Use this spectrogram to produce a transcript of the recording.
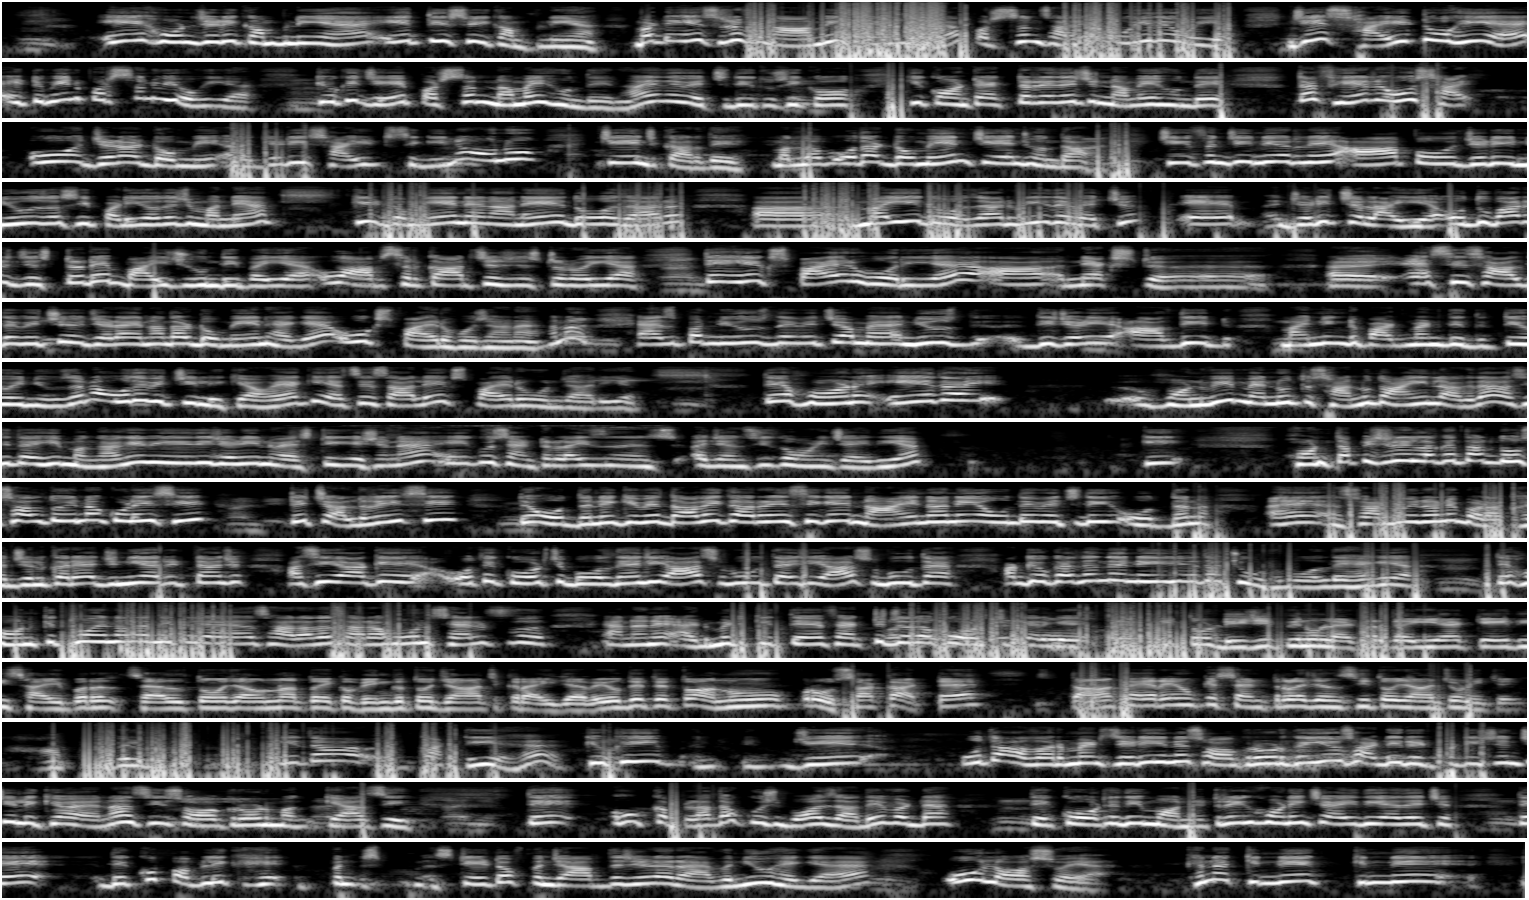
ਇਹ ਹੁਣ ਜਿਹੜੀ ਕੰਪਨੀ ਹੈ ਇਹ ਤੀਸਰੀ ਕੰਪਨੀ ਹੈ। ਬਟ ਇਹ ਸਿਰਫ ਨਾਮ ਹੀ ਚੇਂਜ ਹੋਇਆ ਪਰਸਨ ਸਾਰੇ ਉਹੀ ਦੇ ਉਹੀ ਹੈ। ਜੇ ਸਾਈਟ ਉਹੀ ਹੈ ਇਟ ਮੀਨ ਪਰਸਨ ਵੀ ਉਹੀ ਹੈ। ਕਿਉਂਕਿ ਜੇ ਪਰਸਨ ਨਵੇਂ ਹੀ ਹੁੰਦੇ ਨਾ ਇਹਦੇ ਵਿੱਚ ਦੀ ਤੁਸੀਂ ਕਹੋ ਕਿ ਕੰਟਰੈਕਟਰ ਇਹਦੇ 'ਚ ਨਵੇਂ ਹੁੰਦੇ ਤਾਂ ਫਿਰ ਉਹ ਸਾਈ- ਉਹ ਜਿਹੜਾ ਡੋਮੇ ਜਿਹੜੀ ਸਾਈਟ ਸੀਗੀ ਨਾ ਉਹਨੂੰ ਚੇਂਜ ਕਰਦੇ ਮਤਲਬ ਉਹਦਾ ਡੋਮੇਨ ਚੇਂਜ ਹੁੰਦਾ। ਚੀਫ ਇੰਜੀਨੀਅਰ ਨੇ ਆਪ ਉਹ ਜਿਹੜੀ ਨਿਊਜ਼ ਅਸੀਂ ਪੜ੍ਹੀ ਉਹਦੇ ਚ ਮੰਨਿਆ ਕਿ ਡੋਮੇਨ ਇਹਨਾਂ ਨੇ 2000 ਅਹ, ਮਈ 2020 ਦੇ ਵਿੱਚ ਇਹ ਜਿਹੜੀ ਚਲਾਈ ਹੈ ਉਦੋਂ ਬਾਅਦ ਰਜਿਸਟਰ ਇਹ 22 ਚ ਹੁੰਦੀ ਪਈ ਹੈ ਉਹ ਆਪ ਸਰਕਾਰ ਚ ਰਜਿਸਟਰ ਹੋਈ ਹੈ ਤੇ ਇਹ ਐਕਸਪਾਇਰ ਹੋ ਰਹੀ ਹੈ ਨੈਕਸਟ ਐਸੀ ਸਾਲ ਦੇ ਵਿੱਚ ਜਿਹੜਾ ਇਹਨਾਂ ਦਾ ਡੋਮੇਨ ਹੈਗਾ ਉਹ ਐਕਸਪਾਇਰ ਹੋ ਜਾਣਾ ਹੈ ਹਨਾ? ਐਜ਼ ਪਰ ਨਿਊਜ਼ ਦੇ ਵਿੱਚ ਮੈਂ ਨਿਊਜ਼ ਦੀ ਜਿਹੜੀ ਆਪਦੀ ਮਾਈਨਿੰਗ ਡਿਪਾਰਟਮੈਂਟ ਦੀ ਦਿੱਤੀ ਹੋਈ ਨਿਊਜ਼ ਹੈ ਨਾ ਉਹਦੇ ਵਿੱਚ ਹੀ ਲਿਖਿਆ ਹੋਇਆ ਕਿ ਐਸੇ ਸਾਲ ਇਹ ਐਕਸਪਾਇਰ ਹੋਣ ਜਾ ਰਹੀ ਹੈ। ਤੇ ਹੁਣ ਇਹਦਾ ਹੁਣ ਵੀ ਮੈਨੂੰ ਤਾਂ ਸਾਨੂੰ ਤਾਂ ਹੀ ਲੱਗਦਾ ਅਸੀਂ ਤਾਂ ਇਹੀ ਮੰਗਾਂਗੇ ਵੀ ਇਹਦੀ ਜਿਹੜੀ ਇਨਵੈਸਟੀਗੇਸ਼ਨ ਹੈ ਇਹ ਕੋਈ ਸੈਂਟਰਲਾਈਜ਼ ਏਜੰਸੀ ਤੋਂ ਹੋਣੀ ਚਾਹੀਦੀ ਹੈ। ਕਿ ਹੁਣ ਤਾਂ ਪਿਛਲੇ ਲਗਾਤਾਰ 2 ਸਾਲ ਤੋਂ ਇਹਨਾਂ ਕੋਲੇ ਹੀ ਸੀ ਤੇ ਚੱਲ ਰਹੀ ਸੀ ਤੇ ਉਦੋਂ ਨੇ ਕਿਵੇਂ ਦਾਅਵੇ ਕਰ ਰਹੇ ਸੀਗੇ ਨਾ ਇਹਨਾਂ ਨੇ ਉਹਦੇ ਵਿੱਚ ਦੀ ਉਦੋਂ ਐ ਸਾਨੂੰ ਇਹਨਾਂ ਨੇ ਬੜਾ ਖੱਜਲ ਕਰਿਆ ਜਿੰਨੀਆਂ ਰਿਟਾਂ 'ਚ। ਅਸੀਂ ਆ ਕੇ ਉਥੇ ਕੋਰਟ 'ਚ ਬੋਲਦੇ ਆ ਜੀ ਆਹ ਸਬੂਤ ਹੈ ਜੀ ਆਹ ਸਬੂਤ ਹੈ। ਅੱਗੇ ਉਹ ਕਹਿੰਦੇ ਨੇ ਨਹੀਂ ਜੀ ਇਹ ਤਾਂ ਝੂਠ ਬੋਲਦੇ ਹੈਗੇ ਆ। ਤੇ ਹੁਣ ਕਿੱਥੋਂ ਇਹਨਾਂ ਦਾ ਨਿਕਲਿਆ ਆ? ਸਾਰਾ ਦਾ ਸਾਰਾ ਹੁਣ ਸੈਲਫ ਇਹਨਾਂ ਨੇ ਐਡਮਿਟ ਕੀਤੇ ਫੈਕਟ ਜਦੋਂ ਕੋਰਟ 'ਚ ਕਰ ਗਏ। ਸੈਕਟਰੀ ਤੋਂ ਡੀਜੀਪੀ ਨੂੰ ਲੈਟਰ ਗਈ ਹੈ ਕਿ ਇਹਦੀ ਸਾਈਬਰ ਸੈੱਲ ਤੋਂ ਜਾਂ ਉਹਨਾਂ ਤੋਂ ਇੱਕ ਵਿੰਗ ਤੋਂ ਜਾਂਚ ਕਰਾਈ ਜਾਵੇ ਉਹਦੇ ਤੇ ਤੁਹਾਨੂੰ ਭਰੋਸਾ ਘੱਟ ਹੈ? ਤਾਂ ਕਹਿ ਰਹੇ ਹੋ ਕਿ ਸੈਂਟਰਲ ਏਜੰਸੀ ਤੋਂ ਜਾਂਚ ਹੋਣੀ ਚਾਹੀਦੀ? ਹਾਂ ਬਿਲਕੁਲ। ਇਹ ਤਾਂ ਘੱਟ ਹੀ ਹੈ ਕਿਉਂਕਿ ਜੇ ਉਹ ਤਾਂ ਗਵਰਨਮੈਂਟ ਜਿਹੜੀ ਇਹਨੇ 100 ਕਰੋੜ ਗਈ ਉਹ ਸਾਡੀ ਰਿਟ ਪਟੀਸ਼ਨ 'ਚ ਹੀ ਲਿਖਿਆ ਹੋਇਆ ਨਾ ਅਸੀਂ 100 ਕਰੋੜ ਮੰਗਿਆ ਸੀ। ਤੇ ਉਹ ਕਪਲਾ ਤਾਂ ਕੁਝ ਬਹੁਤ ਜ਼ਿਆਦਾ ਵੱਡਾ ਹੈ ਤੇ ਕੋਰਟ ਦੀ ਮੋਨੀਟਰਿੰਗ ਹੋਣੀ ਚਾਹੀਦੀ ਹੈ ਇਹਦੇ 'ਚ। ਤੇ ਦੇਖੋ ਪਬਲਿਕ ਸਟੇਟ ਆਫ ਪੰਜਾਬ ਦਾ ਜਿਹੜਾ ਰੈਵਨਿਊ ਹੈਗਾ ਹੈ, ਉਹ ਲਾਸ ਹੋਇਆ ਹੈ ਹੈ ਨਾ ਕਿੰਨੇ ਕਿੰਨੇ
